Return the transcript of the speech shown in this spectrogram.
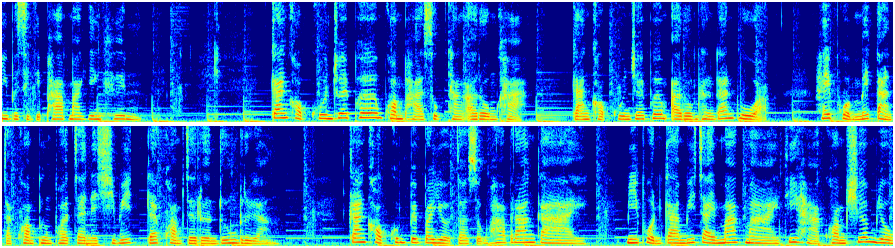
มีประสิทธิภาพมากยิ่งขึ้น การขอบคุณช่วยเพิ่มความผาสุกทางอารมณ์ค่ะ การขอบคุณช่วยเพิ่มอารมณ์ทางด้านบวก ให้ผลไม่ต่างจากความพึงพอใจในชีวิต และความเจริญรุ่งเรือง การขอบคุณเป็นประโยชน์ต่อสุขภาพร่างกาย มีผลการวิจัยมากมายที่หาความเชื่อมโยง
